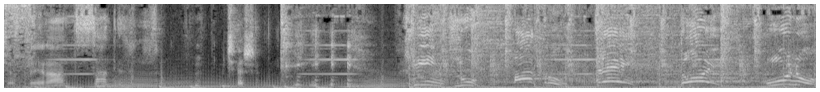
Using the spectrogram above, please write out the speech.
Și asta era sante. Ce așa? 5, nu, 4, 3, 2, 1,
